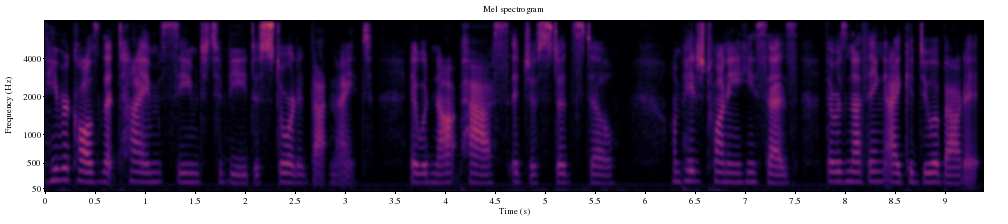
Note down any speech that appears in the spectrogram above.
He recalls that time seemed to be distorted that night. It would not pass, it just stood still. On page 20, he says, There was nothing I could do about it.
